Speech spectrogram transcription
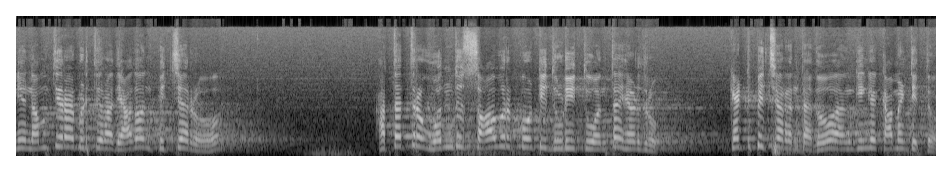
ನೀವು ನಂಬ್ತೀರಾ ಬಿಡ್ತೀರ? ಅದು ಯಾವುದೋ ಒಂದು ಪಿಕ್ಚರು. ಹತ್ತತ್ರ ಒಂದು ಸಾವಿರ ಕೋಟಿ ದುಡೀತು ಅಂತ ಹೇಳಿದ್ರು. ಕೆಟ್ಟ ಪಿಕ್ಚರ್ ಅಂತ ಅದು ಹಂಗಿಂಗೆ ಕಾಮೆಂಟ್ ಇತ್ತು.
